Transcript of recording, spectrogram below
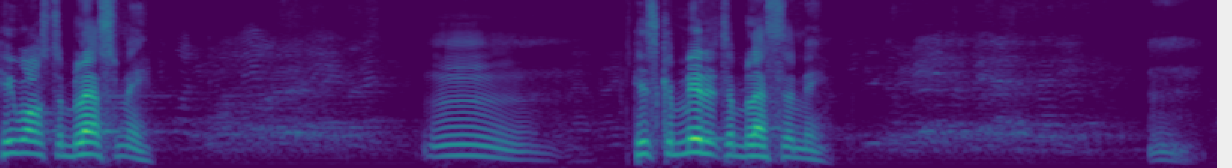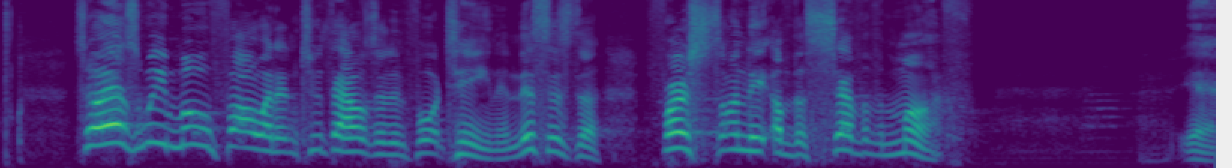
He wants to bless me. Mm. He's committed to blessing me. Mm. So, as we move forward in 2014, and this is the first Sunday of the seventh month, yeah,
